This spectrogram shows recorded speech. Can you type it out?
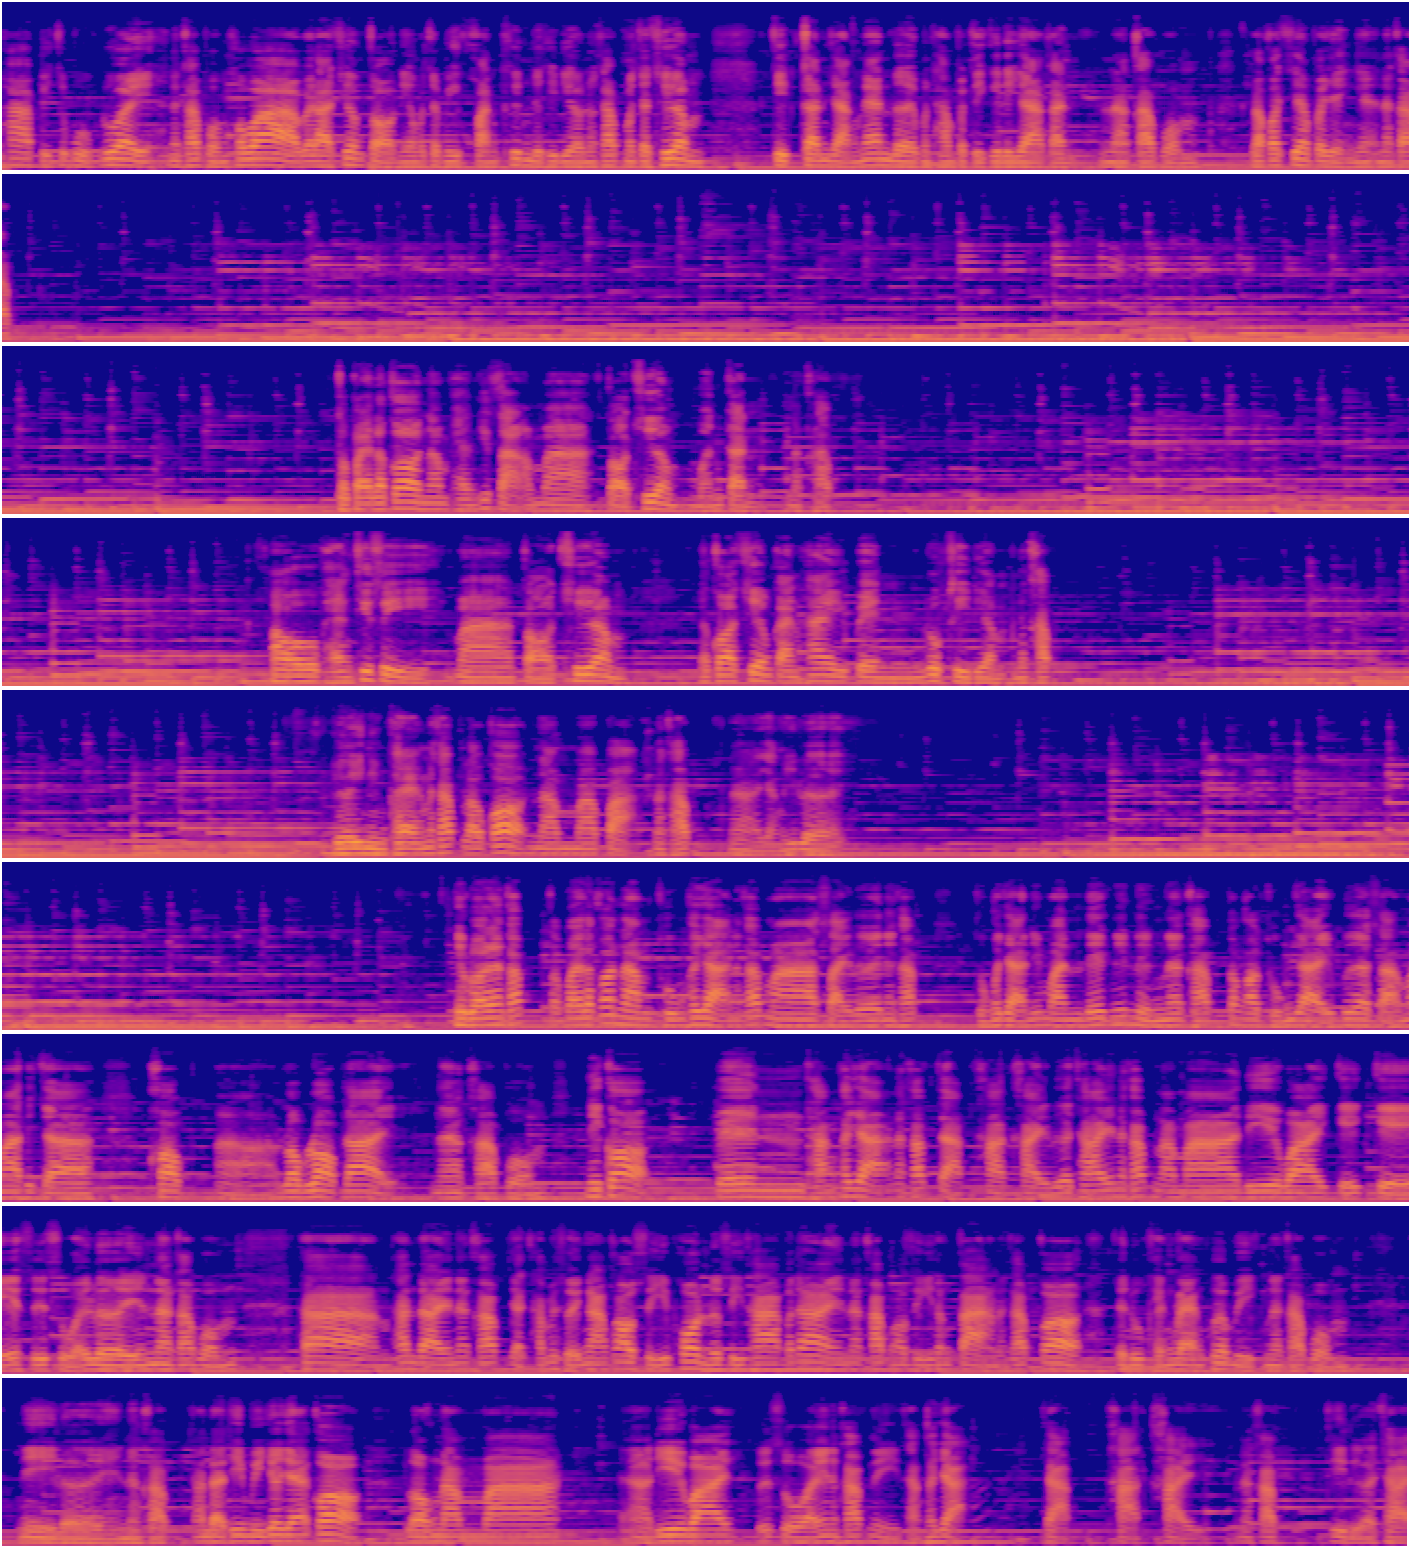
ผ้าปิดจมูกด้วยนะครับ ผมเพราะว่าเวลาเชื่อมต่อเนี่ยมันจะมีควันขึ้นเลยทีเดียวนะครับ มันจะเชื่อมติดกันอย่างแน่นเลย มันทำปฏิกิริยากันนะครับ ผมเราก็เชื่อมไปอย่างเงี้ยนะครับ ต่อไปเราก็นำแผงที่ 3 มาต่อเชื่อมเหมือนกันนะครับเอาแผงที่ 4 มาต่อเชื่อม แล้วก็เชื่อมกันให้เป็นรูปสี่เหลี่ยมนะครับ เหลืออีกหนึ่งแผงนะครับ เราก็นำมาปะนะครับอ่าอย่างนี้เลย เรียบร้อยแล้วครับ ต่อไปเราก็นำถุงขยะนะครับมาใส่เลยนะครับ ถุงขยะนี่มันเล็กนิดหนึ่งนะครับ ต้องเอาถุงใหญ่เพื่อสามารถที่จะครอบอรอบๆได้นะครับผมนี่ก็เป็นถังขยะนะครับจากถาดไข่เหลือใช้นะครับนำมา DIY เก๋ๆสวยๆเลยนะครับผมถ้าท่านใดนะครับอยากทำให้สวยงามก็เอาสีพ่นหรือสีทาก็ได้นะครับ เอาสีต่างๆนะครับ ก็จะดูแข็งแรงเพิ่มอีกนะครับผม นี่เลยนะครับท่านใดที่มีเยอะแยะก็ลองนำมาอ่า DIY สวยๆนะครับนี่ถังขยะจากถาดไข่นะครับที่เหลือใช้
